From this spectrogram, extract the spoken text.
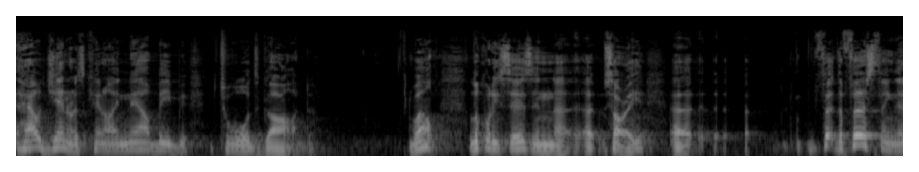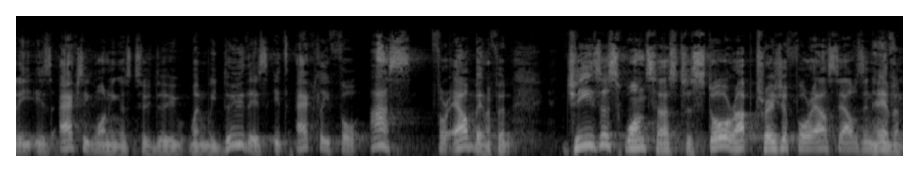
how generous can I now be towards God? Well, look what he says in, uh, uh, sorry, uh, uh the first thing that he is actually wanting us to do when we do this, it's actually for us, for our benefit. Jesus wants us to store up treasure for ourselves in heaven.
